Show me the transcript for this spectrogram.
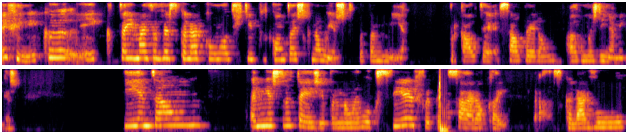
enfim, e que, e que tem mais a ver se calhar com outro tipo de contexto que não este, da pandemia, porque alter, se alteram algumas dinâmicas. E então a minha estratégia para não enlouquecer foi pensar, ok, se calhar vou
